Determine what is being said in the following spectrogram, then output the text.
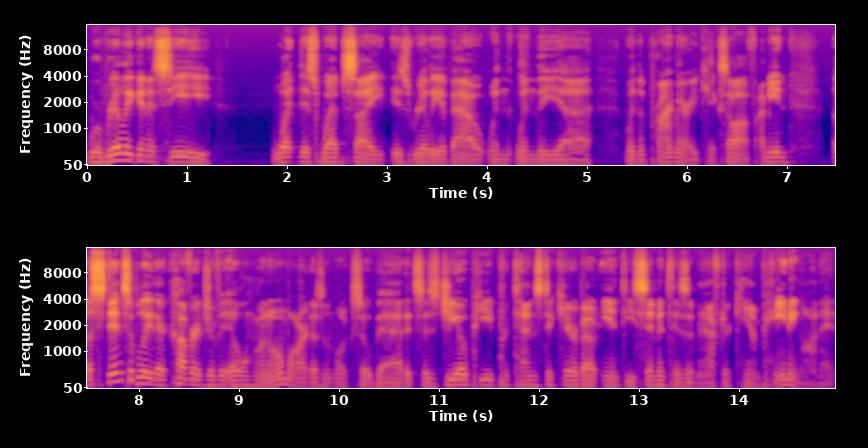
we're really going to see what this website is really about when when the uh, when the primary kicks off. I mean, ostensibly their coverage of Ilhan Omar doesn't look so bad. It says GOP pretends to care about anti-Semitism after campaigning on it.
